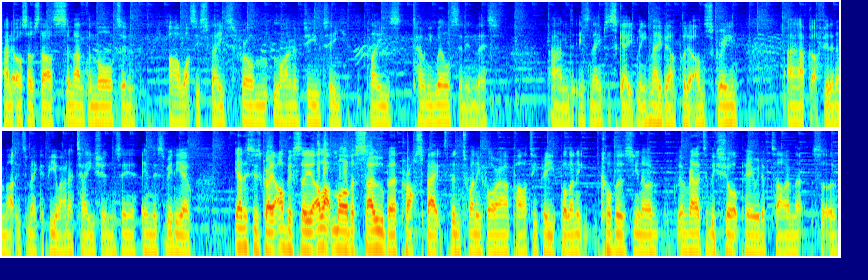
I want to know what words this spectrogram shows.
and it also stars Samantha Morton. Oh, what's his face from Line of Duty plays Tony Wilson in this, and his name's escaped me. Maybe I'll put it on screen. Uh, I've got a feeling I might need to make a few annotations here in this video. Yeah, this is great. Obviously, a lot more of a sober prospect than 24 Hour Party People, and it covers, you know, a, a relatively short period of time, that sort of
